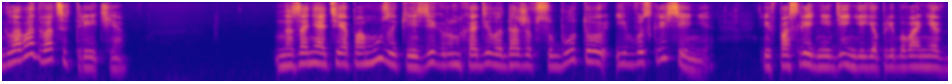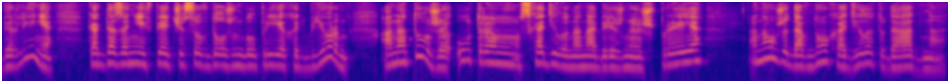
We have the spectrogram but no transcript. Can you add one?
Глава 23. На занятия по музыке Зигрун ходила даже в субботу и в воскресенье. И в последний день ее пребывания в Берлине, когда за ней в пять часов должен был приехать Бьорн, она тоже утром сходила на набережную Шпрея, она уже давно ходила туда одна.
